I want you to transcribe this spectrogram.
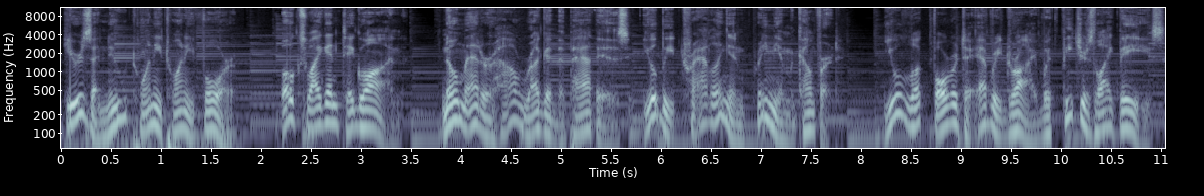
Here's a new 2024 Volkswagen Tiguan. No matter how rugged the path is, you'll be traveling in premium comfort. You'll look forward to every drive with features like these.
